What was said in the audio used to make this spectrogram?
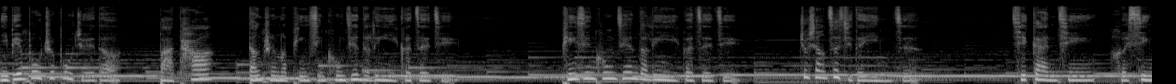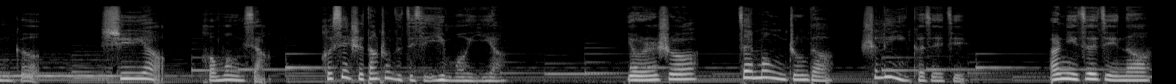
你便不知不觉地把他当成了平行空间的另一个自己。平行空间的另一个自己，就像自己的影子，其感情和性格、需要和梦想，和现实当中的自己一模一样。有人说在梦中的是另一个自己而你自己呢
